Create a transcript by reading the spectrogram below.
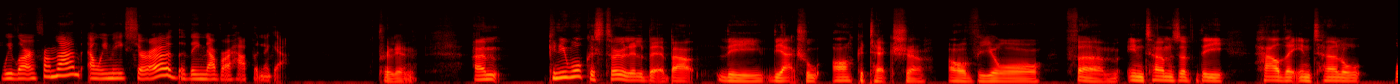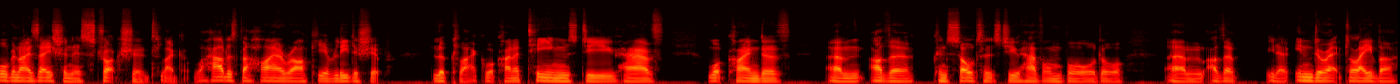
we learn from them and we make sure that they never happen again. Brilliant. Um, can you walk us through a little bit about the the actual architecture of your firm in terms of the how the internal organization is structured? Like, how does the hierarchy of leadership look like? What kind of teams do you have? What kind of um, other consultants do you have on board, or um, other you know indirect labor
